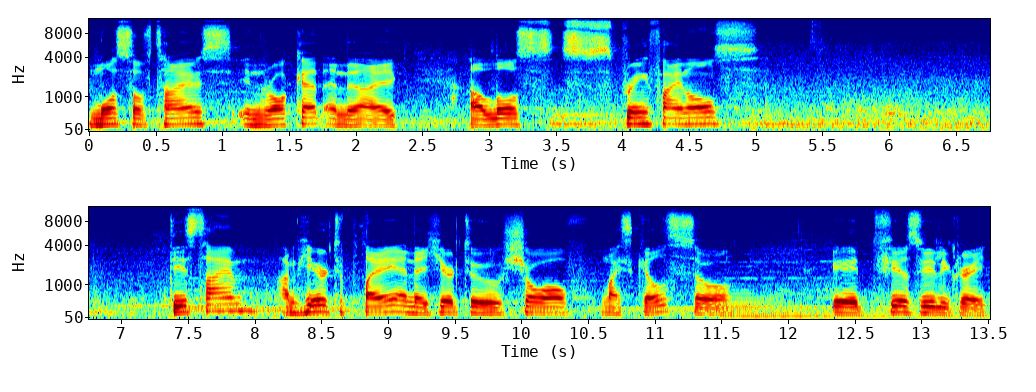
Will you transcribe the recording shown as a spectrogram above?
most of times in Rocket and then I, I lost spring finals. This time I'm here to play and I'm here to show off my skills so it feels really great.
